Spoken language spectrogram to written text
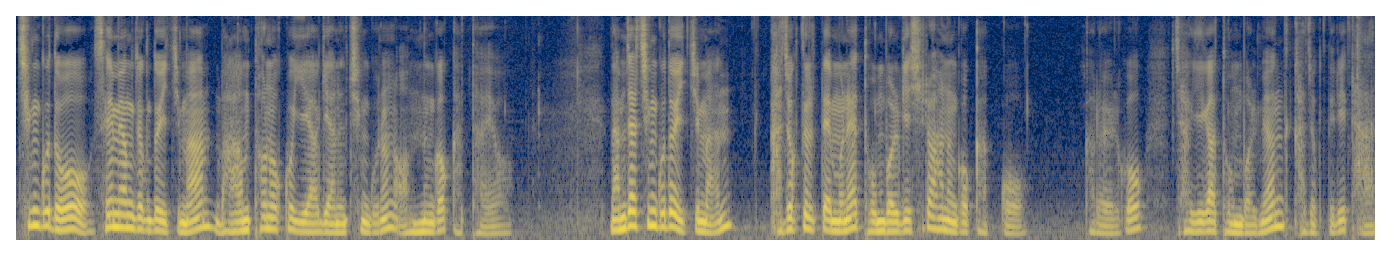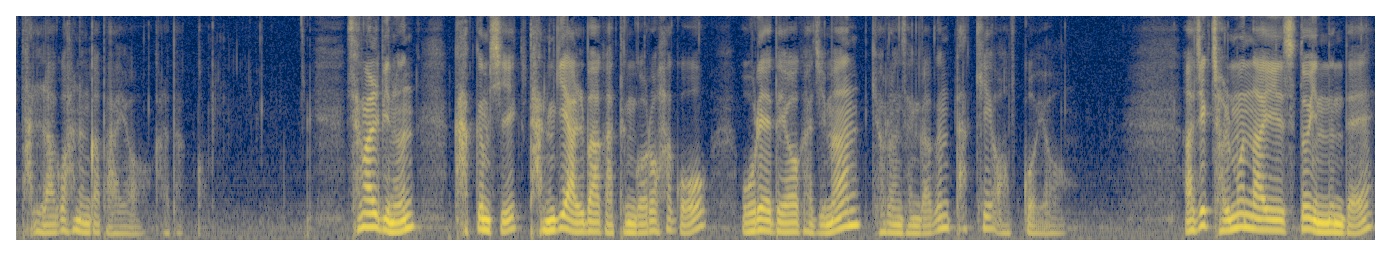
친구도 세 명 정도 있지만 마음 터놓고 이야기하는 친구는 없는 것 같아요. 남자친구도 있지만 가족들 때문에 돈 벌기 싫어하는 것 같고 가로 열고 자기가 돈 벌면 가족들이 다 달라고 하는가 봐요. 생활비는 가끔씩 단기 알바 같은 거로 하고 오래되어 가지만 결혼 생각은 딱히 없고요. 아직 젊은 나이일 수도 있는데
